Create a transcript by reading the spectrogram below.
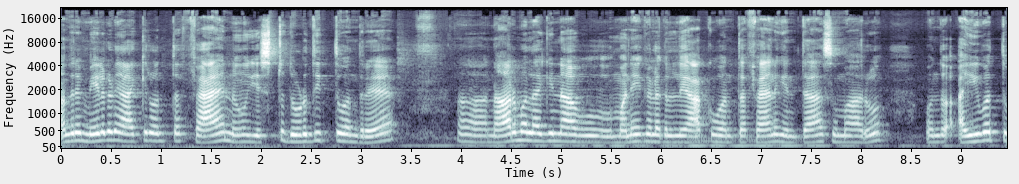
ಅಂದರೆ ಮೇಲ್ಗಡೆ ಹಾಕಿರುವಂಥ ಫ್ಯಾನು ಎಷ್ಟು ದೊಡ್ಡದಿತ್ತು ಅಂದರೆ ನಾರ್ಮಲಾಗಿ ನಾವು ಮನೆಗಳಲ್ಲಿ ಹಾಕುವಂಥ ಫ್ಯಾನ್ಗಿಂತ ಸುಮಾರು ಒಂದು ಐವತ್ತು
